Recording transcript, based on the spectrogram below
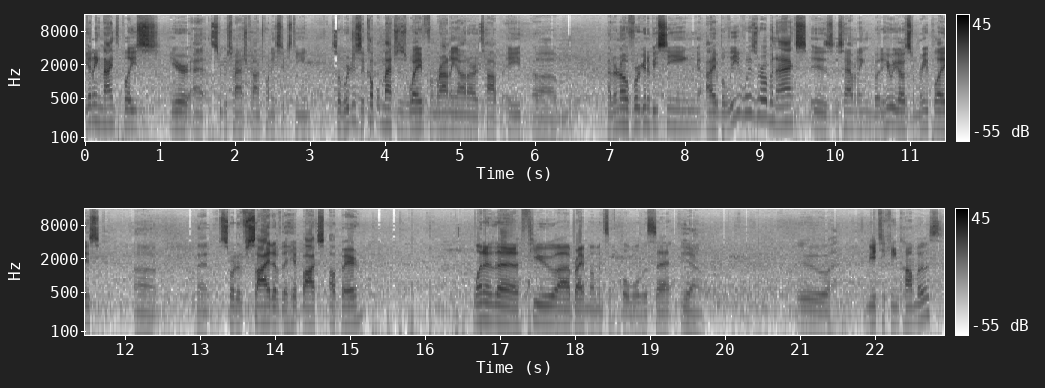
getting ninth place here at Super Smash Con 2016. So we're just a couple matches away from rounding out our top eight. Um, I don't know if we're going to be seeing. I believe Wizrobe and Axe is is happening, but here we go. Some replays. Uh, that sort of side of the hitbox up air. One of the few uh, bright moments of Colbol this set. Yeah. Ooh, Mewtwo combos.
